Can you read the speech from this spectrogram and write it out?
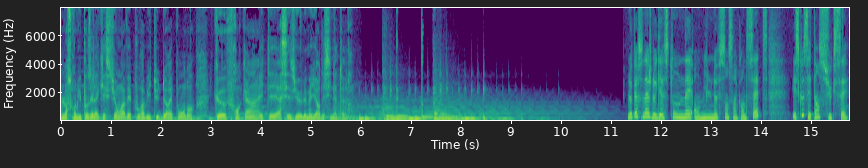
lorsqu'on lui posait la question, avait pour habitude de répondre que Franquin était, à ses yeux, le meilleur dessinateur. Le personnage de Gaston naît en 1957. Est-ce que c'est un succès?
